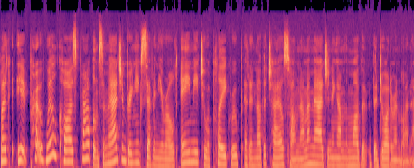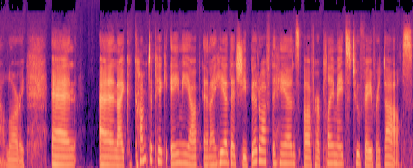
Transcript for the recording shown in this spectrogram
but it pro- will cause problems. Imagine bringing seven year old Amy to a play group at another child's home. Now, I'm imagining I'm the mother, the daughter in law now, Laurie. And and I could come to pick Amy up, and I hear that she bit off the hands of her playmate's two favorite dolls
